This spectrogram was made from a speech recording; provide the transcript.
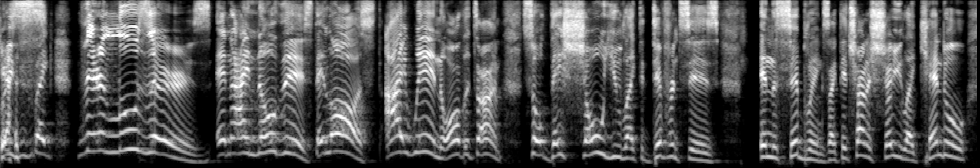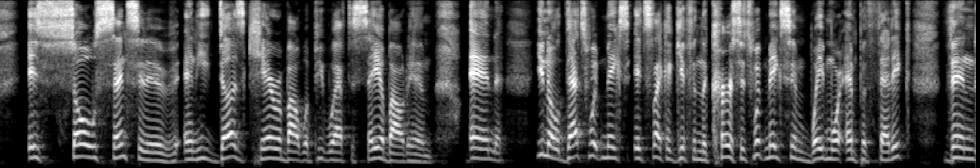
But He's just Yes. like, they're losers. And I know this. They lost. I win all the time. So they show you like the differences in the siblings. Like they're trying to show you, like, Kendall is so sensitive and he does care about what people have to say about him. And, you know, that's what makes it's like a gift and the curse. It's what makes him way more empathetic than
